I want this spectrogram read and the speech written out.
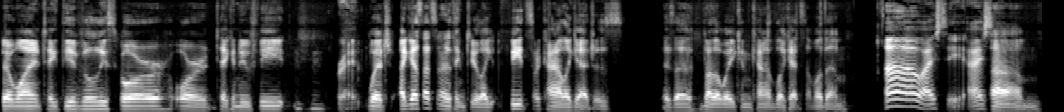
do I want to take the ability score or take a new feat? right, Which I guess that's another thing too. Like feats are kind of like edges. Is another way you can kind of look at some of them. oh, I see, I see. um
